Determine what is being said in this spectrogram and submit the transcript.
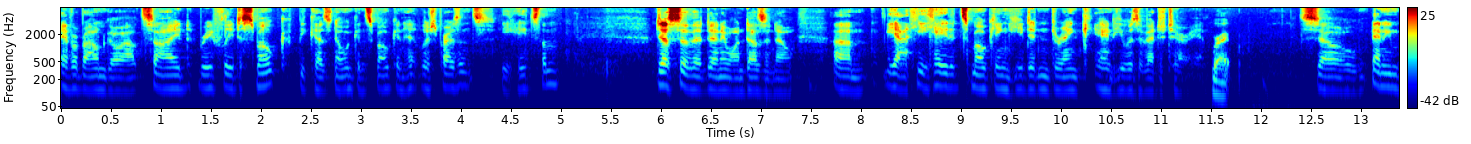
Eva Braun go outside briefly to smoke because no one can smoke in Hitler's presence. He hates them. Just so that anyone doesn't know, um, yeah, he hated smoking. He didn't drink, and he was a vegetarian. right, So any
